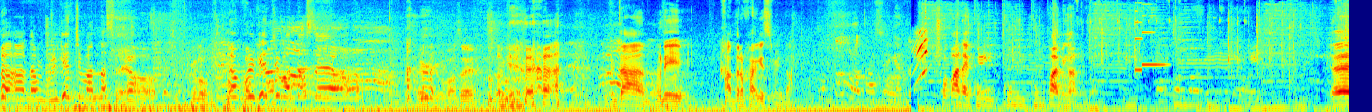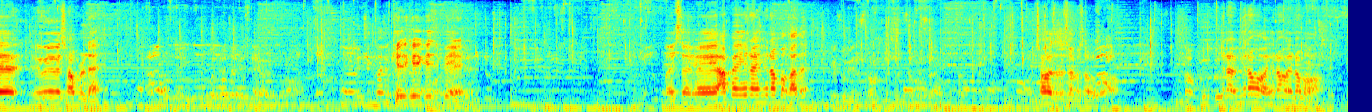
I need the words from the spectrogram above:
아, 나 물개지 만났어요. 부끄러워. 나 물개지 만났어요. 여기 맞아요? 오케이. 일단 우리 가도록 하겠습니다. 초반에 공, 공, 공파밍 하는 거. 예, 이거, 이거 잡을래? 개, 개, 개지필. 나이스. 예, 앞에 힐, 힐 한번 가는? 여기도 윈선. 잡아, 잡아, 잡아, 잡아. 나 호그 힐, 한- 힐 한 번, 힐 한 번, 힐 한 번.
